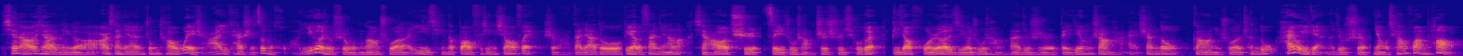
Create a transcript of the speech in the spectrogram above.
先聊一下那个二三年中超为啥一开始这么火？一个就是我们刚刚说了，疫情的报复性消费，是吧？大家都憋了三年了，想要去自己主场支持球队。比较火热的几个主场呢，就是北京、上海、山东。刚刚你说的成都，还有一点呢，就是鸟枪换炮。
